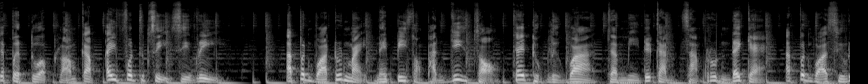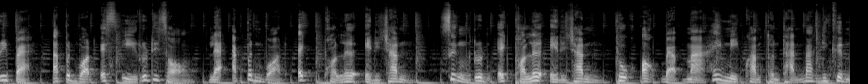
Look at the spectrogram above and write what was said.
จะเปิดตัวพร้อมกับ iPhone 14 Series Apple Watch รุ่นใหม่ในปี 2022ใกล้ถูกลือว่าจะมีด้วยกัน 3 รุ่นได้แก่ Apple Watch Series 8 Apple Watch SE รุ่นที่ 2 และ Apple Watch Explorer Edition ซึ่งรุ่น Explorer Edition ถูกออกแบบมาให้มีความทนทานมากยิ่งขึ้น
